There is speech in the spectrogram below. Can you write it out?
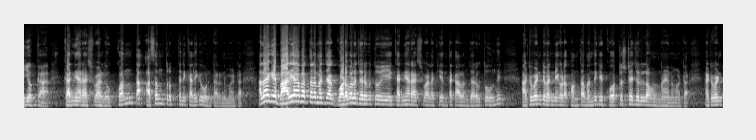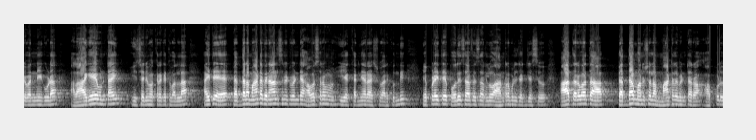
ఈ యొక్క కన్యారాశి వాళ్ళు కొంత అసంతృప్తిని కలిగి ఉంటారనమాట అలాగే భార్యాభర్తల మధ్య గొడవలు జరుగుతూ ఈ కన్యారాశి వాళ్ళకి ఇంతకాలం జరుగుతూ ఉంది. అటువంటివన్నీ కూడా కొంతమందికి కోర్టు స్టేజుల్లో ఉన్నాయన్నమాట. అటువంటివన్నీ కూడా అలాగే ఉంటాయి ఈ శని వక్రగతి వల్ల. అయితే పెద్దల మాట వినాల్సినటువంటి అవసరం ఈ కన్యారాశి వారికి ఉంది. ఎప్పుడైతే పోలీస్ ఆఫీసర్లు ఆనరబుల్ జడ్జెస్ ఆ తర్వాత పెద్ద మనుషుల మాటలు వింటారో అప్పుడు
